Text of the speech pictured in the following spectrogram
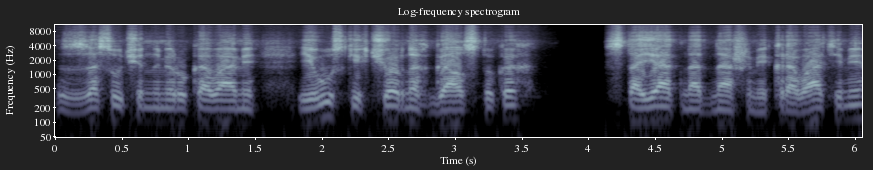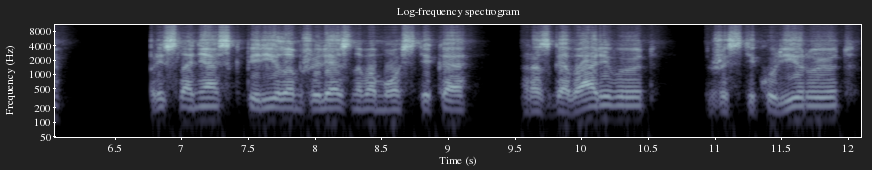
с засученными рукавами и узких черных галстуках стоят над нашими кроватями, прислонясь к перилам железного мостика, разговаривают, жестикулируют,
